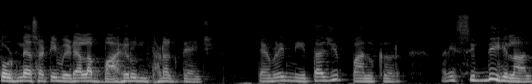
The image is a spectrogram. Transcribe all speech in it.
तोडण्यासाठी वेड्याला बाहेरून धडक द्यायची. त्यावेळी नेताजी पालकर आणि सिद्धी हिलाल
